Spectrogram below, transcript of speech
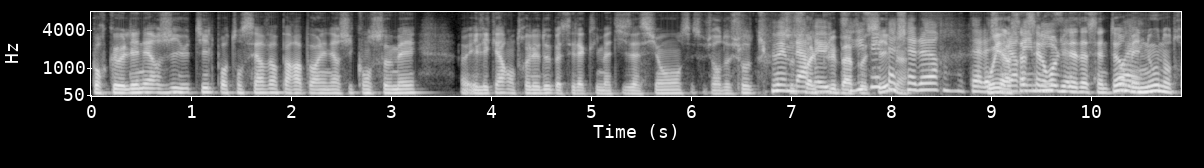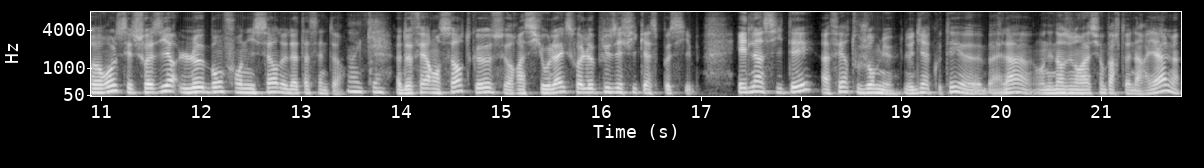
pour que l'énergie utile pour ton serveur par rapport à l'énergie consommée et l'écart entre les deux, bah, c'est la climatisation, c'est ce genre de choses. Tu peux même ce soit le plus bas possible. Ta chaleur, oui, alors ça c'est le rôle du data center, mais nous notre rôle c'est de choisir le bon fournisseur de data center, de faire en sorte que ce ratio-là soit le plus efficace possible et de l'inciter à faire toujours mieux. De dire écoutez, euh, bah, là on est dans une relation partenariale,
